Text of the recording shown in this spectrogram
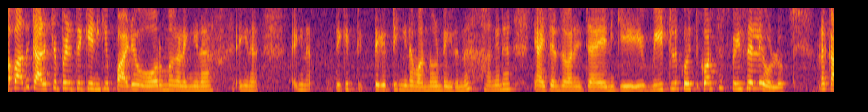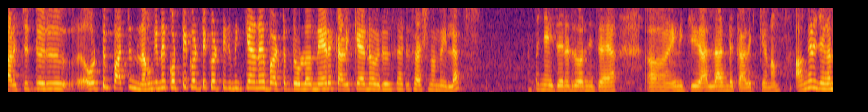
അപ്പോൾ അത് കളിച്ചപ്പോഴത്തേക്ക് എനിക്ക് പഴയ ഓർമ്മകൾ ഇങ്ങനെ ഇങ്ങനെ ഇങ്ങനെ തികട്ടി തികട്ടി ഇങ്ങനെ വന്നുകൊണ്ടേയിരുന്നു അങ്ങനെ ഞാൻ അയച്ചെടുത്ത് പറഞ്ഞാൽ എനിക്ക് വീട്ടിൽ കുറച്ച് സ്പേസ് അല്ലേ ഉള്ളൂ. അവിടെ കളിച്ചിട്ടൊരു ഒട്ടും പറ്റുന്നില്ല. നമുക്കിങ്ങനെ കൊട്ടി കൊട്ടി കൊട്ടി നിൽക്കാനേ പറ്റത്തുള്ളൂ. നേരെ കളിക്കാനോ ഒരു സാറ്റിസ്ഫാക്ഷൻ ഒന്നും ഇല്ല. അപ്പം ഞാൻ ഇച്ചാന്റെ അടുത്ത് പറഞ്ഞു ചായ എനിക്ക് അല്ലാണ്ട് കളിക്കണം. അങ്ങനെ ഞങ്ങൾ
